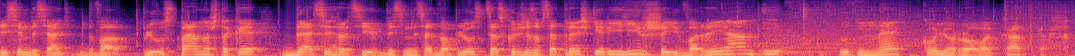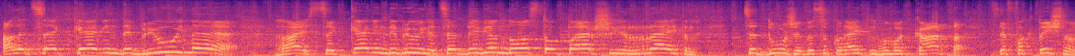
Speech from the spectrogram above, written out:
82 Певно ж таки, 10 гравців 82 Це, скоріше за все, трішки гірший варіант. І тут не кольорова картка. Але це Кевін Дебрюйне! Гайс, це Кевін Дебрюйне, це 91-й рейтинг. Це дуже високорейтингова карта. Це фактично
